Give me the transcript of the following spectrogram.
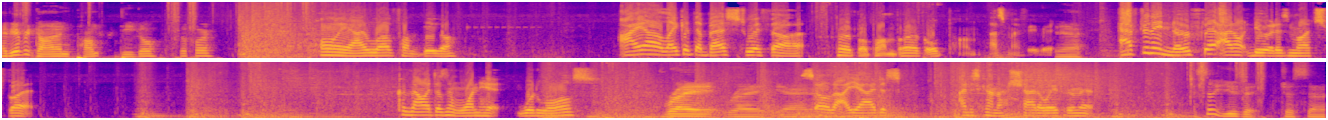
Have you ever gone pump deagle before? Oh yeah, I love Pump Deagle. I uh, like it the best with uh, purple pump or gold pump. That's my favorite. Yeah. After they nerfed it, I don't do it as much, but because now it doesn't one hit wood walls. Right, right, yeah. So that yeah, I just I just kind of shied away from it. I still use it. Just, uh,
